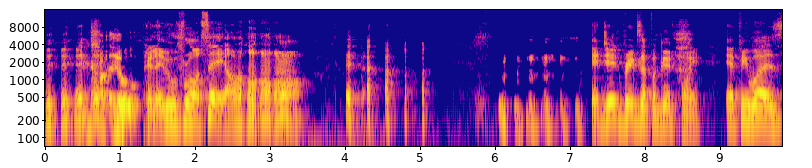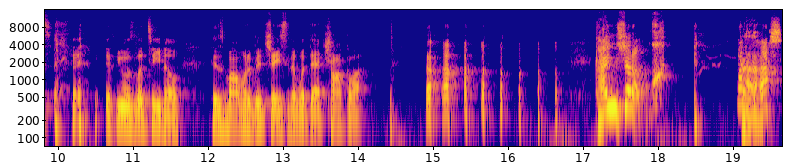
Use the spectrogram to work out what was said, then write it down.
Hello. Parlez-vous français? Oh. and Jen brings up a good point. If he was, if he was Latino, his mom would have been chasing him with that chancla. Caillou, shut up. Facts.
